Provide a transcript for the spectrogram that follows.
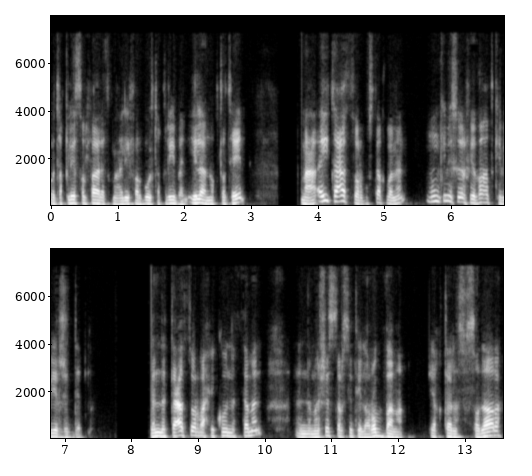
وتقليص الفارق مع ليفربول تقريبا إلى نقطتين. مع أي تعثر مستقبلا ممكن يصير في ضغط كبير جدا لأن التعثر راح يكون الثمن إن مانشستر سيتي لربما يقتنص الصدارة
